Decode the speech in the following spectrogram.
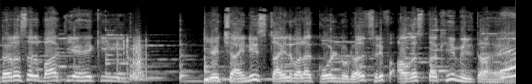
दरअसल बात यह है कि ये चाइनीज़ स्टाइल वाला कोल्ड नूडल सिर्फ़ अगस्त तक ही मिलता है।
